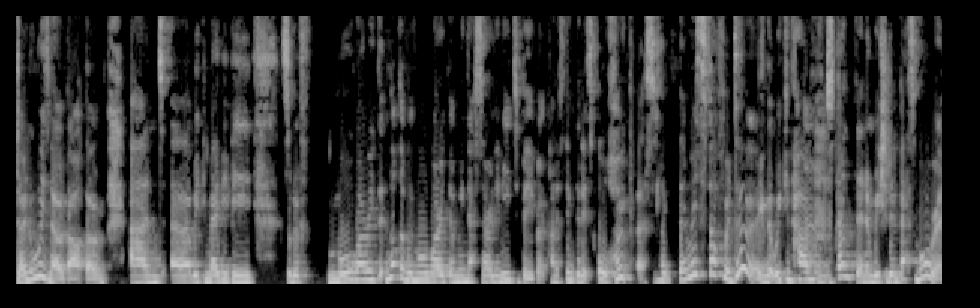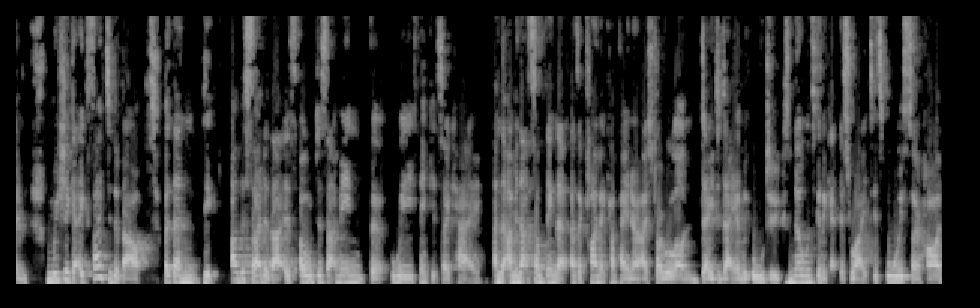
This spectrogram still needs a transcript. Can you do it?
don't always know about them and uh, we can maybe be sort of more worried that, not that we're more worried than we necessarily need to be, but kind of think that it's all hopeless. Like there is stuff we're doing that we can have mm. strength in and we should invest more in and we should get excited about. But then the other side of that is, oh, does that mean that we think it's okay? And I mean, that's something that as a climate campaigner, I struggle on day to day, and we all do, because no one's going to get this right. It's always so hard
